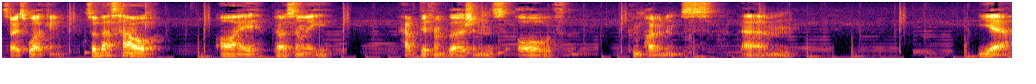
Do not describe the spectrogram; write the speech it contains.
So it's working. So that's how I personally have different versions of components. Um, yeah.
